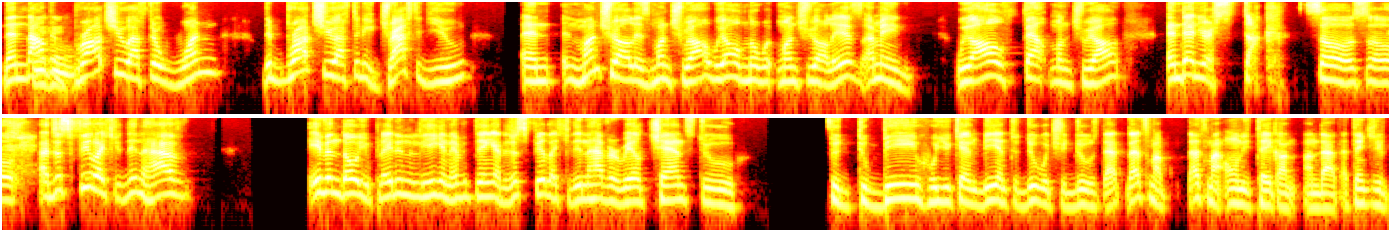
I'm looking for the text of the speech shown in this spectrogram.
Then now mm-hmm. they brought you after one. They brought you after they drafted you, and, and Montreal is Montreal. We all know what Montreal is. I mean, we all felt Montreal, and then you're stuck. So so I just feel like you didn't have even though you played in the league and everything, I just feel like you didn't have a real chance to to to be who you can be and to do what you do. That that's my that's my only take on on that. I think you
